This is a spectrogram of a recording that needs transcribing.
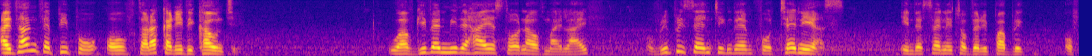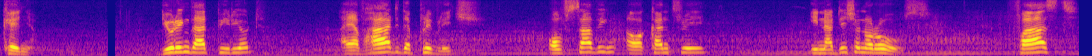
I thank the people of Tharaka Nithi County who have given me the highest honor of my life of representing them for 10 years in the Senate of the Republic of Kenya. During that period, I have had the privilege of serving our country in additional roles. First,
